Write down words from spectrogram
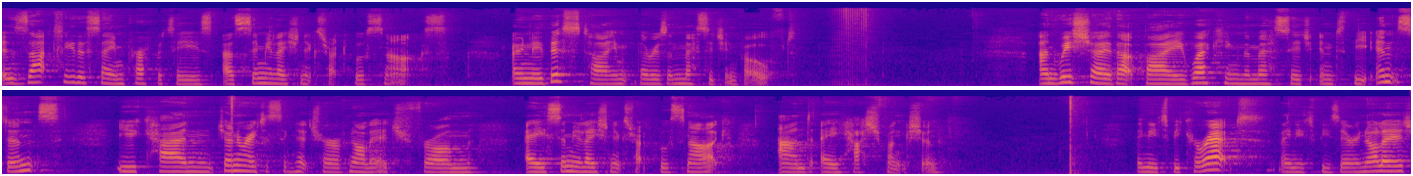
exactly the same properties as simulation extractable snarks, only this time there is a message involved. And we show that by working the message into the instance, you can generate a signature of knowledge from a simulation extractable snark and a hash function. They need to be correct, they need to be zero knowledge,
